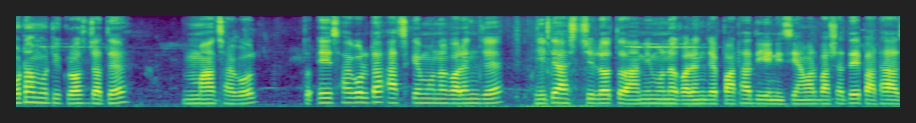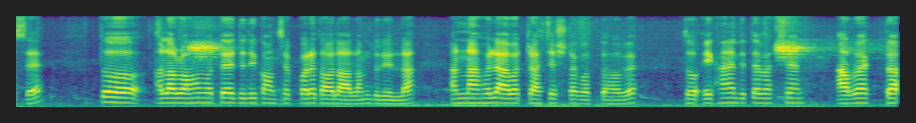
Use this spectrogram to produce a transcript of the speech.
মোটামুটি ক্রস জাতের মা ছাগল। তো এই ছাগলটা আজকে মনে করেন যে হিটে আসছিল, তো আমি মনে করেন যে পাঠা দিয়ে নিছি, আমার বাসাতেই পাঠা আছে। তো আল্লাহ রহমতে যদি কনসেপ্ট করে, তাহলে আলহামদুলিল্লাহ। আর না হলে আবার ট্রা চেষ্টা করতে হবে। তো এখানে দেখতে পাচ্ছেন আরও একটা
